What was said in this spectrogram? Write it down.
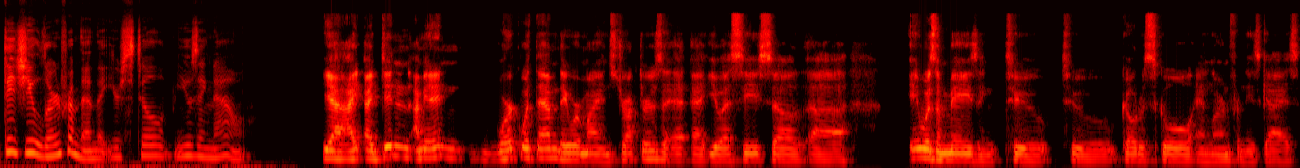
did you learn from them that you're still using now yeah, I, I didn't. I mean, I didn't work with them. They were my instructors at, at USC, so uh, it was amazing to to go to school and learn from these guys.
